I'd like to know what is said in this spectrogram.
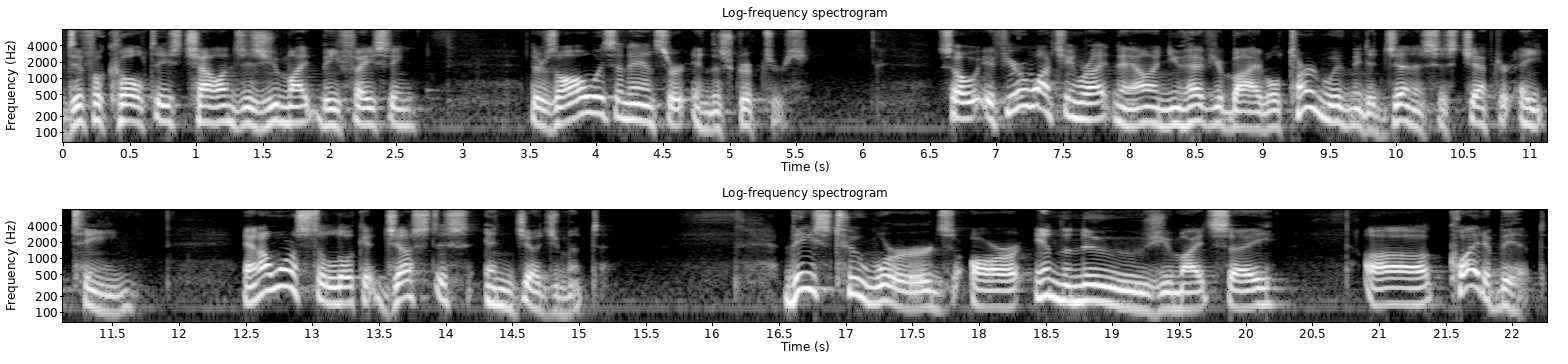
difficulties, challenges you might be facing, there's always an answer in the Scriptures. So if you're watching right now and you have your Bible, turn with me to Genesis chapter 18. And I want us to look at justice and judgment. These two words are in the news, you might say, uh, quite a bit.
